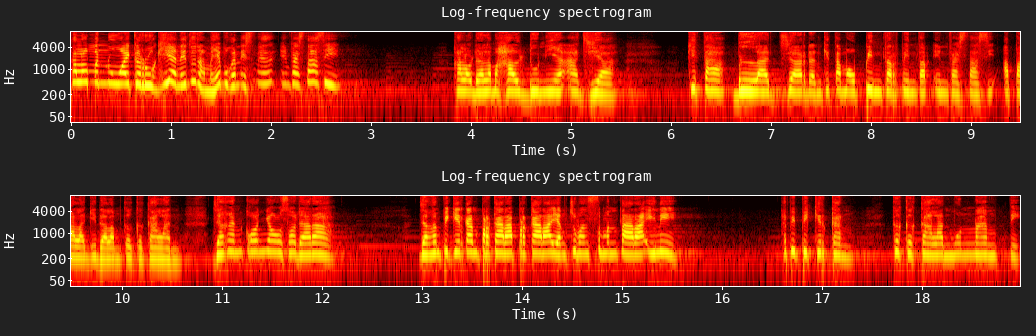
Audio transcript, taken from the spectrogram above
Kalau menuai kerugian itu namanya bukan investasi. Kalau dalam hal dunia aja kita belajar dan kita mau pintar-pintar investasi apalagi dalam kekekalan. Jangan konyol saudara. Jangan pikirkan perkara-perkara yang cuma sementara ini. Tapi pikirkan kekekalanmu nanti.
